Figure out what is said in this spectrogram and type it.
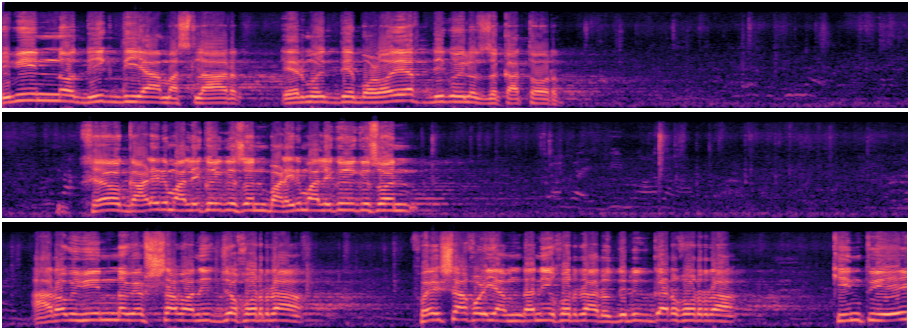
বিভিন্ন দিক দিয়া মাসলার, এর মধ্যে বড় এক দিক হইল জকাতর। সেও গাড়ির মালিক হয়ে গেছেন, বাড়ির মালিক হয়ে গেছেন। আরও বিভিন্ন ব্যবসা বাণিজ্য কররা, পয়সা করি আমদানি কররা রুজি রোজগার কররা। কিন্তু এই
